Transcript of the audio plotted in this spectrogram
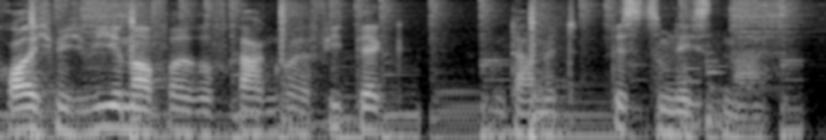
Freue ich mich wie immer auf eure Fragen, euer Feedback und damit bis zum nächsten Mal.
